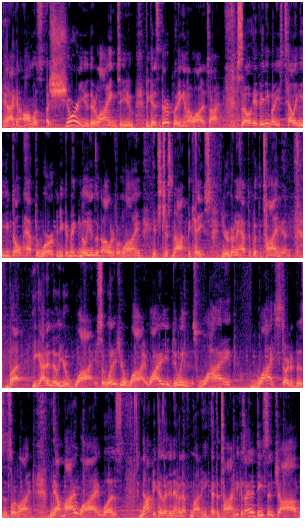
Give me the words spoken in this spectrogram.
and I can almost assure you they're lying to you because they're putting in a lot of time. So if anybody's telling you you don't have to work and you can make millions of dollars online it's just not the case. You're gonna have to put the time in but you got to know your why. So what is your why? Why are you doing this? Why why start a business online. Now my why was not because I didn't have enough money at the time because I had a decent job.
